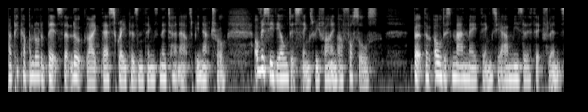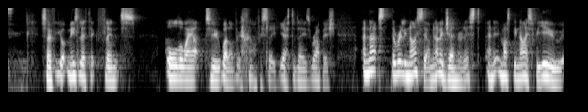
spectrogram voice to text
I pick up a lot of bits that look like they're scrapers and things, and they turn out to be natural. Obviously, the oldest things we find are fossils. But the oldest man made things, yeah, are Mesolithic flints. So if you've got Mesolithic flints all the way up to, well, obviously, yesterday's rubbish. And that's the really nice thing. I mean, I'm a generalist, and it must be nice for you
